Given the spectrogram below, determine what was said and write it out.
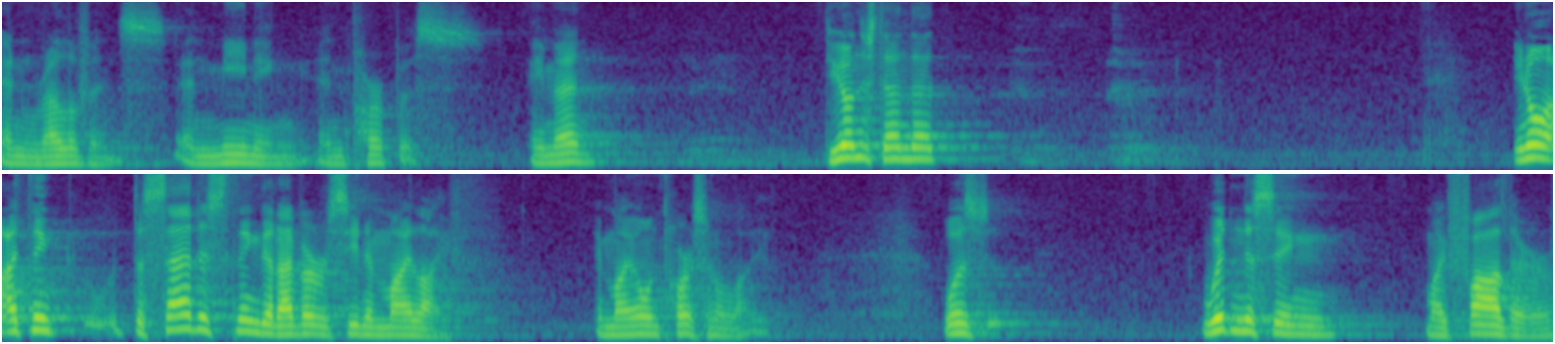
and relevance and meaning and purpose. Amen. Do you understand that? You know, I think the saddest thing that I've ever seen in my life, in my own personal life, was witnessing my father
